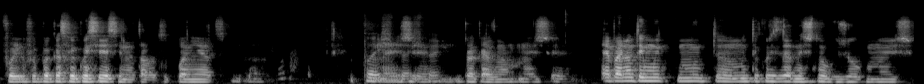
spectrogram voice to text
Foi, foi por acaso foi coincidência, não estava tudo planeado. Pois, mas, pois, eh, pois. Por acaso não, mas. É pá, não tenho muito, muito, muita curiosidade neste novo jogo, mas.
